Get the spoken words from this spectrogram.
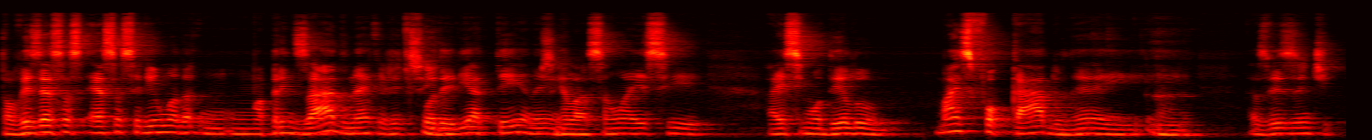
Talvez essa, essa seria uma, um, um aprendizado né, que a gente Sim. poderia ter né, em relação a esse, a esse modelo mais focado, né? E, uhum. e às vezes a gente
